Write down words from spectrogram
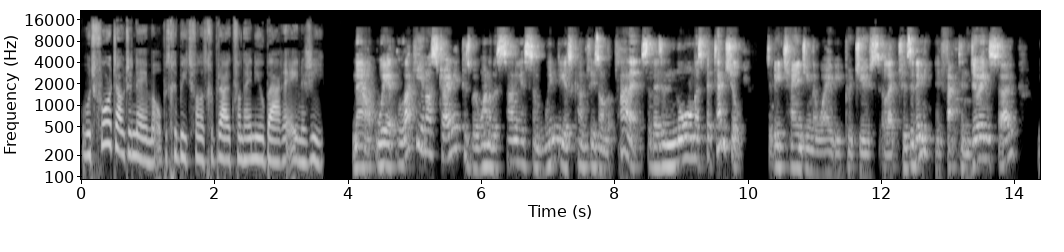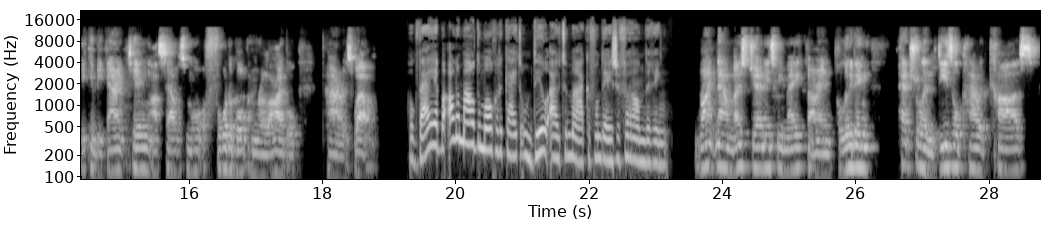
om het voortouw te nemen op het gebied van het gebruik van hernieuwbare energie. Now, we're lucky in Australia because we're one of the sunniest and windiest countries on the planet, so there's enormous potential to be changing the way we produce electricity. In fact, in doing so, we can be guaranteeing ourselves more affordable and reliable power as well. Ook wij hebben allemaal de mogelijkheid om deel uit te maken van deze verandering. Right now, most journeys we make are in polluting petrol and diesel powered cars,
